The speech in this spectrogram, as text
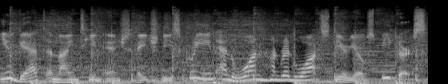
you get a 19-inch HD screen and 100-watt stereo speakers.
